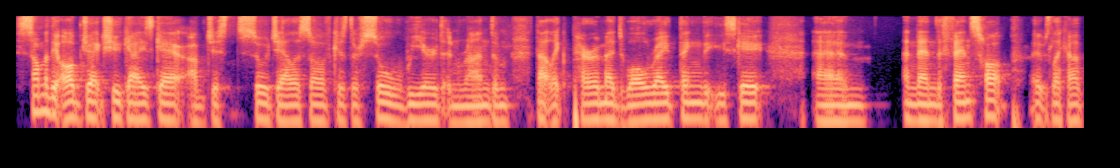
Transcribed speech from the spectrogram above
some of the objects you guys get i'm just so jealous of because they're so weird and random. That like pyramid wall ride thing that you skate um and then the fence hop. It was like a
